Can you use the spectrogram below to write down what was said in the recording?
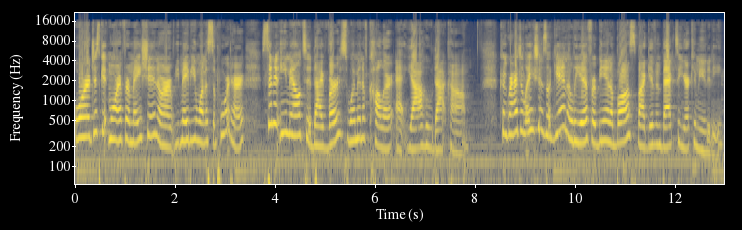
or just get more information, or maybe you want to support her, send an email to diversewomenofcolor at yahoo.com. Congratulations again, Aaliyah, for being a boss by giving back to your community.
